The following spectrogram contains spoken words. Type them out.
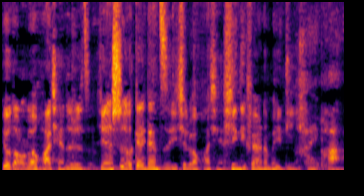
又到了乱花钱的日子，今天是和干干子一起乱花钱，心里非常的没底，害怕。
